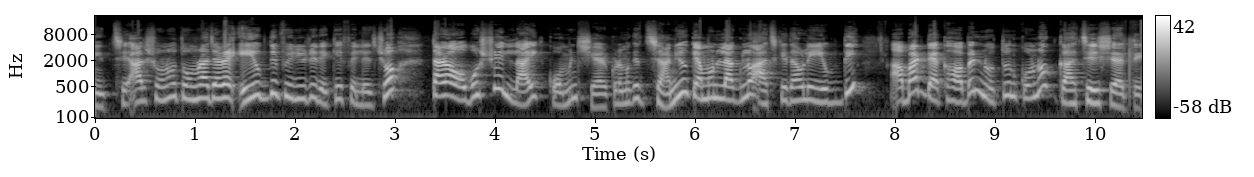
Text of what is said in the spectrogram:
নিচ্ছে। আর শোনো, তোমরা যারা এই অবধি ভিডিওটি দেখে ফেলেছো, তারা অবশ্যই লাইক কমেন্ট শেয়ার করে আমাকে জানিও কেমন লাগল। আজকে তাহলে এই অবধি। আবার দেখা হবে নতুন কোনো গাছের সাথে।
